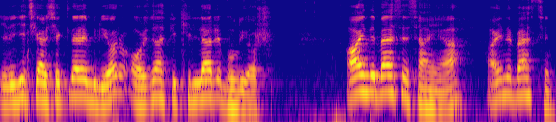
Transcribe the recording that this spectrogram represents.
İlginç gerçekler biliyor. Orijinal fikirler buluyor. Aynı bensin sen ya. Aynı bensin.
